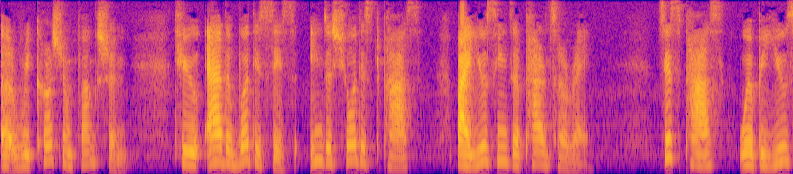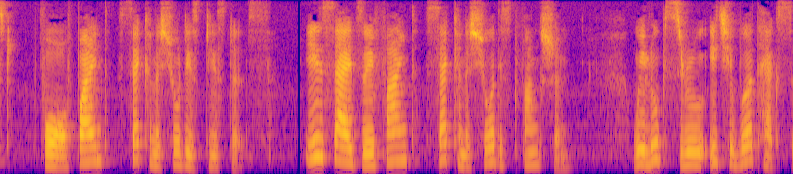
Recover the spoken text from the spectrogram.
a recursion function to add vertices in the shortest path by using the parent array. This path will be used for find second shortest distance. Inside the find second shortest function, we loop through each vertex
